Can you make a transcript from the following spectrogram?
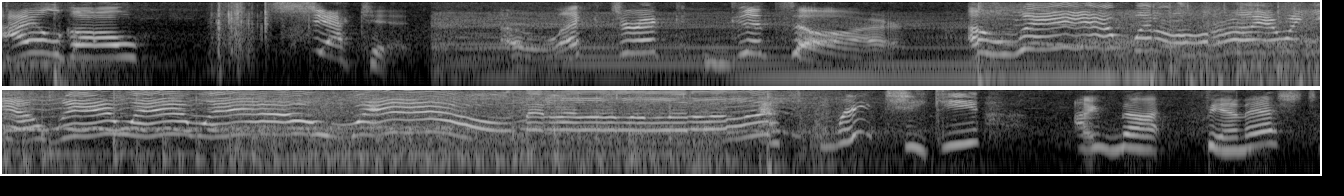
I'll go. Check it. Electric guitar. Wow, That's great, Cheeky. I'm not finished.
